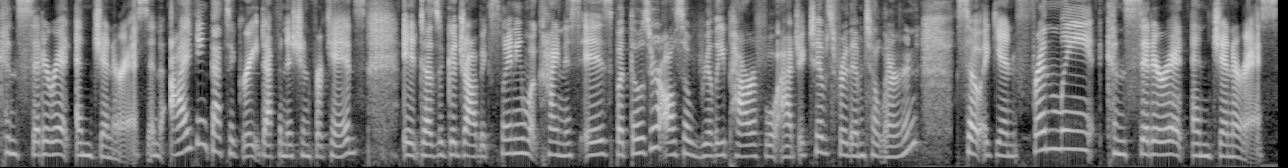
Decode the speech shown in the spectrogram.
considerate, and generous. And I think that's a great definition for kids. It does a good job explaining what kindness is, but those are also really powerful adjectives for them to learn. So, again, friendly, considerate, and generous.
